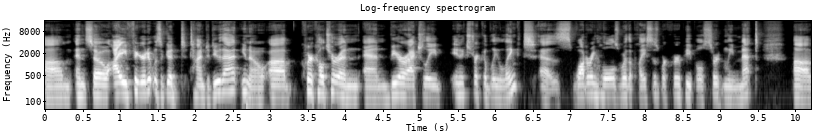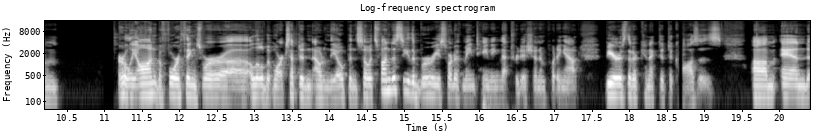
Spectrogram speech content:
Um, and so I figured it was a good time to do that. You know, uh, queer culture and and beer are actually inextricably linked, as watering holes were the places where queer people certainly met. Um, early on before things were uh, a little bit more accepted and out in the open. So it's fun to see the brewery sort of maintaining that tradition and putting out beers that are connected to causes. Um, and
